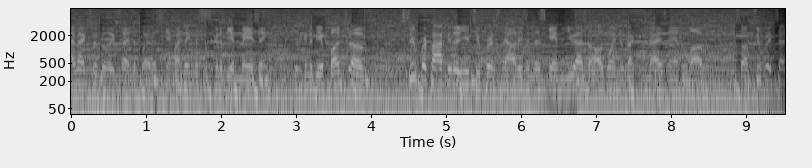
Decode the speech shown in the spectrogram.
I'm actually really excited to play this game. I think this is going to be amazing. There's going to be a bunch of super popular YouTube personalities in this game that you guys are all going to recognize and love. So I'm super excited.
